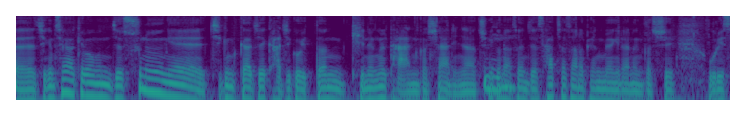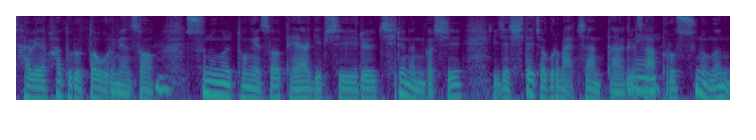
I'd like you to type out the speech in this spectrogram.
에, 지금 생각해 보면 이제 수능에 지금까지 가지고 있던 기능을 다한 것이 아니냐 최근 네. 와서 이제 4차 산업혁명이라는 것이 우리 사회의 화두로 떠오르면서 음. 수능을 통해서 대학 입시를 치르는 것이 이제 시대적으로 맞지 않다. 그래서 네. 앞으로 수능은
